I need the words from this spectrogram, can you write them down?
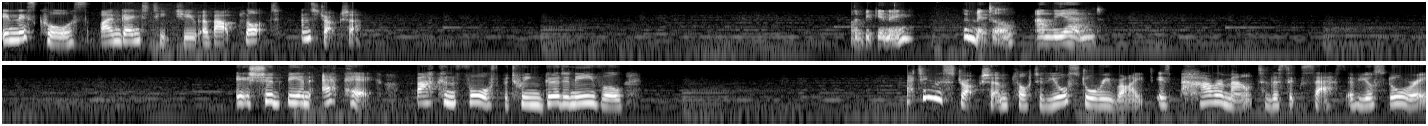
In this course, I'm going to teach you about plot and structure. The beginning, the middle, and the end. It should be an epic back and forth between good and evil. Getting the structure and plot of your story right is paramount to the success of your story.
